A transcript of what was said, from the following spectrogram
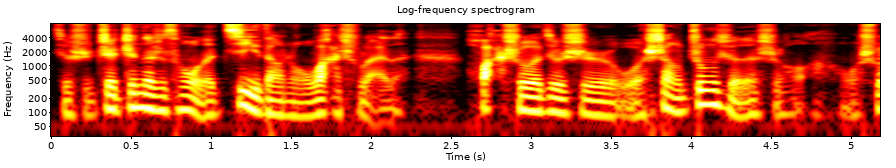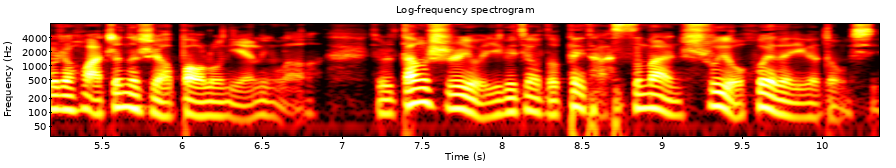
就是这真的是从我的记忆当中挖出来的。话说，就是我上中学的时候啊，我说这话真的是要暴露年龄了啊，就是当时有一个叫做贝塔斯曼书友会的一个东西，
